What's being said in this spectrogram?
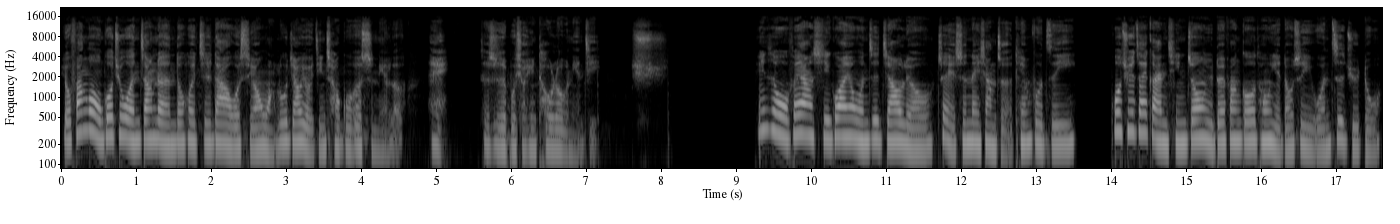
有翻过我过去文章的人都会知道，我使用网络交友已经超过二十年了。哎，这是不小心透露的年纪。嘘。因此，我非常习惯用文字交流，这也是内向者的天赋之一。过去在感情中与对方沟通，也都是以文字居多。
